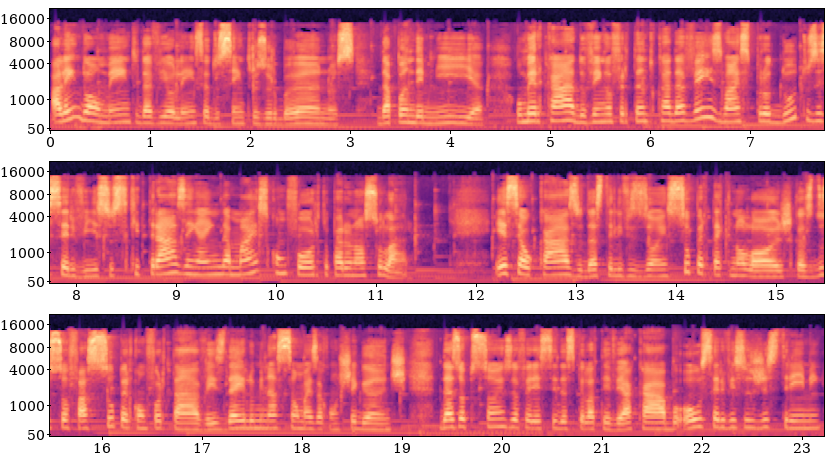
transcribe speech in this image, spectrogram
Além do aumento da violência dos centros urbanos, da pandemia, o mercado vem ofertando cada vez mais produtos e serviços que trazem ainda mais conforto para o nosso lar. Esse é o caso das televisões super tecnológicas, dos sofás super confortáveis, da iluminação mais aconchegante, das opções oferecidas pela TV a cabo ou serviços de streaming,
